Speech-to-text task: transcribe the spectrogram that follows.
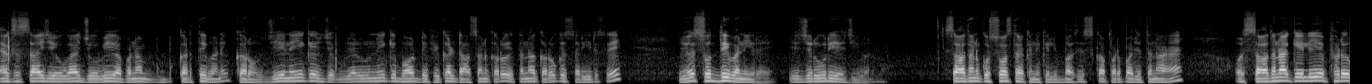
एक्सरसाइज योगा जो भी अपना करते बने, करो। ये नहीं कि ज़रूरी नहीं कि बहुत डिफ़िकल्ट आसन करो, इतना करो कि शरीर से जो है शुद्धि बनी रहे। ये ज़रूरी है जीवन में। साधन को स्वस्थ रखने के लिए बस इसका पर्पज़ इतना है। और साधना के लिए फिर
